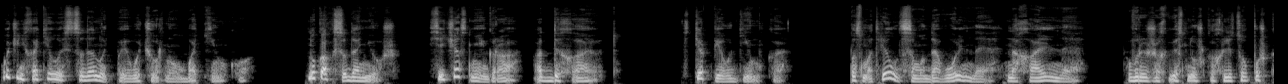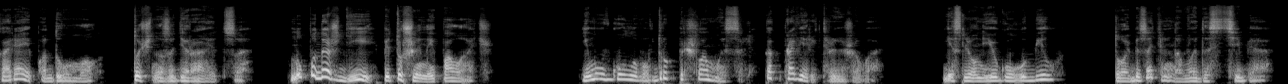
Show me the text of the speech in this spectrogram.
Очень хотелось садануть по его черному ботинку. «Ну как саданешь? Сейчас не игра, отдыхают». Стерпел Димка. Посмотрел самодовольное, нахальное, в рыжих веснушках лицо пушкаря и подумал. Точно задирается. Ну подожди, петушиный палач. Ему в голову вдруг пришла мысль, как проверить рыжего. Если он его убил, то обязательно выдаст себя.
